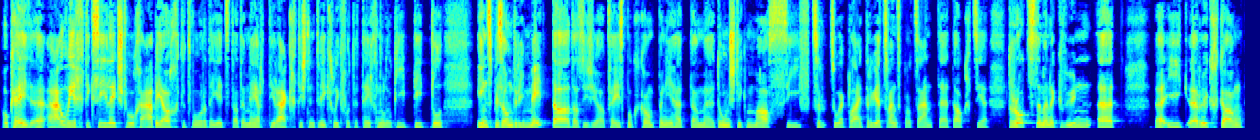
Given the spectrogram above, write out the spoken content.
Okay, äh, auch wichtig war letzte Woche, auch beachtet wurde, jetzt an der März direkt, ist die Entwicklung von der Technologietitel. Insbesondere Meta, das ist ja die Facebook-Company, hat am äh, Donnerstag massiv zu, zugelegt, 23 Prozent der Aktien, trotzdem einen Gewinn, äh, äh, äh Rückgang.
